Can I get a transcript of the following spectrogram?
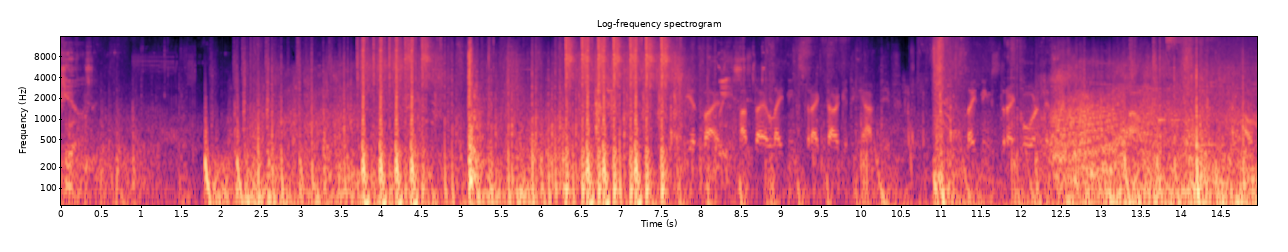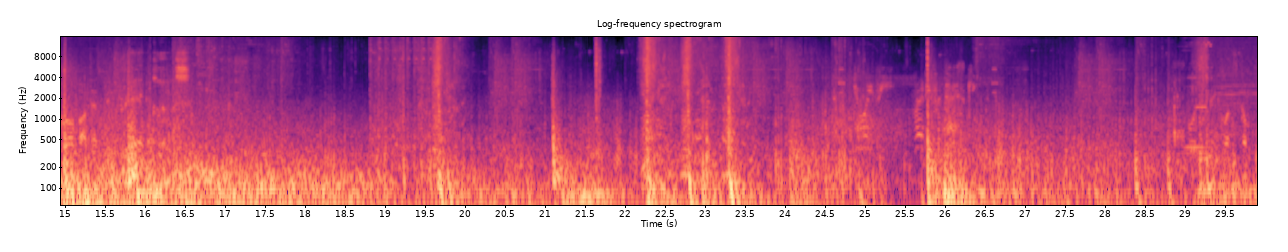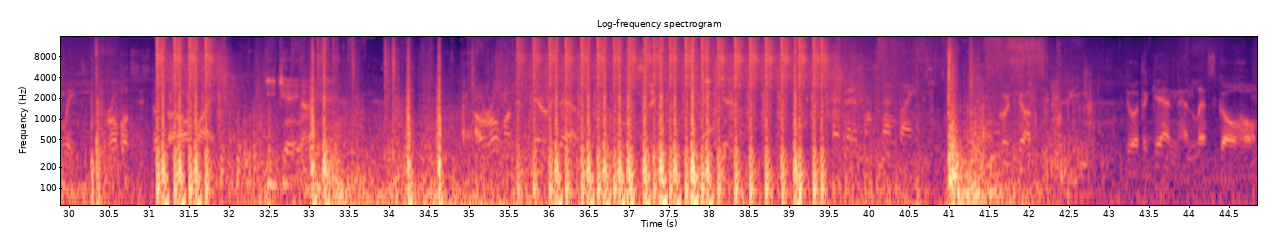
Killed. Be advised, Please. hostile lightning strike targeting active. Lightning strike coordinates. Our robot has been created. close. forth again and let's go home.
